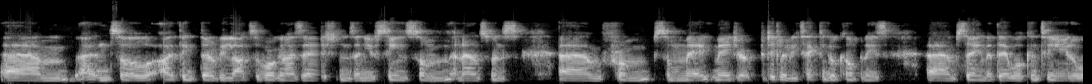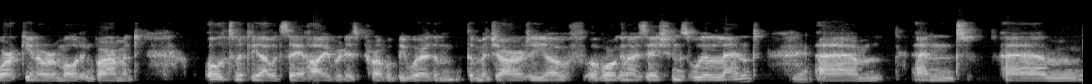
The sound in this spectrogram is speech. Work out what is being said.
Um, and so I think there'll be lots of organizations, and you've seen some announcements um, from some ma- major, particularly technical companies, um, saying that they will continue to work in a remote environment ultimately, I would say hybrid is probably where the, the majority of, of organizations will land. Yeah. Um, and um,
